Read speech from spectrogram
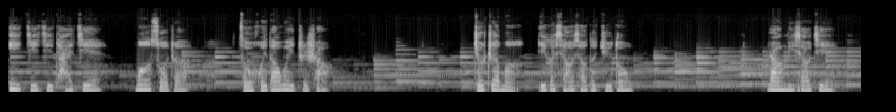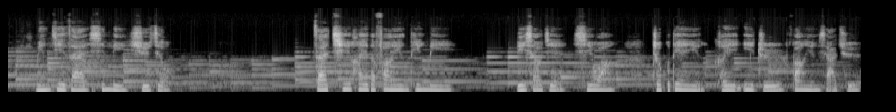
一级级台阶。摸索着走回到位置上，就这么一个小小的举动，让李小姐铭记在心里许久。在漆黑的放映厅里，李小姐希望这部电影可以一直放映下去，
